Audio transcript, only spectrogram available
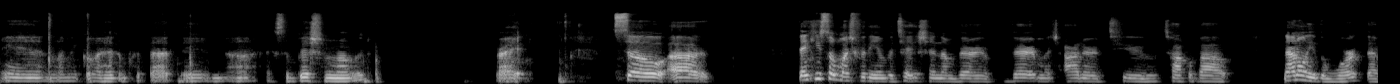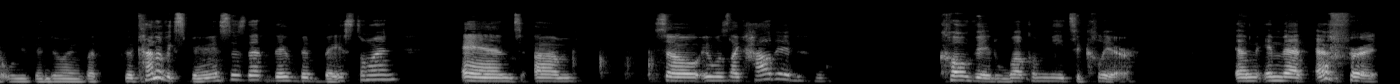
And let me go ahead and put that in uh, exhibition mode. Right. So uh, thank you so much for the invitation. I'm very, very much honored to talk about not only the work that we've been doing, but the kind of experiences that they've been based on. And um, so it was like, how did COVID welcome me to CLIR? And in that effort,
